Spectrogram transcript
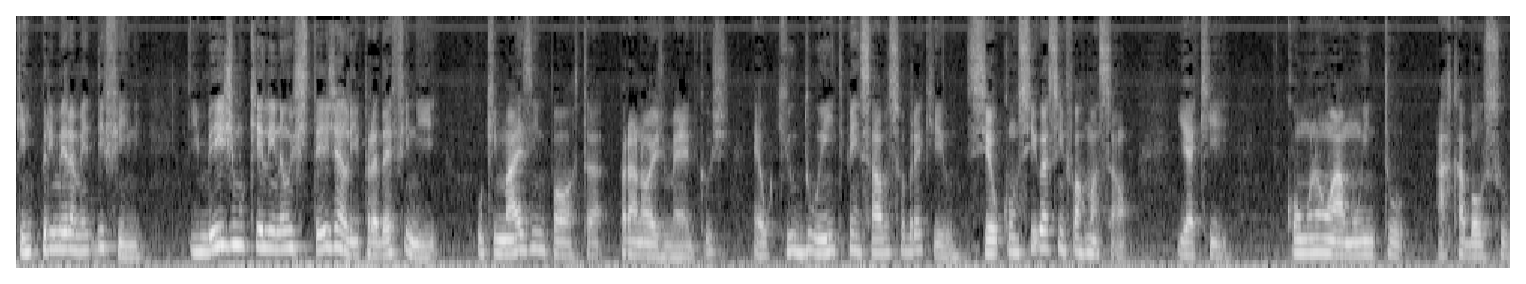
quem primeiramente define. E mesmo que ele não esteja ali para definir, o que mais importa para nós médicos é o que o doente pensava sobre aquilo. Se eu consigo essa informação, e aqui, como não há muito arcabouço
